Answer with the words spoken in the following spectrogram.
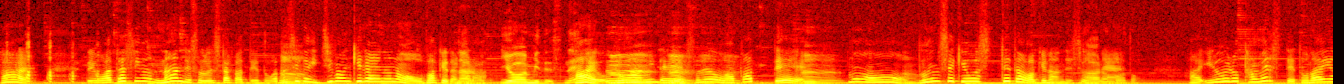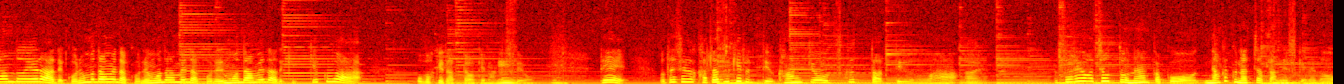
はい、で私がなんでそれをしたかっていうと私が一番嫌いなのはお化けだから。弱みですね。はい、うん。弱みでうん。それを分かって、うん。もう分析をしてたわけなんですよね。なるほど。はい、いろいろ試してトライアンドエラーでこれもダメだこれもダメだこれもダメだで結局はお化けだったわけなんですよ。で私が片付けるっていう環境を作ったっていうのははい。それはちょっとなんかこう長くなっちゃったんですけれど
